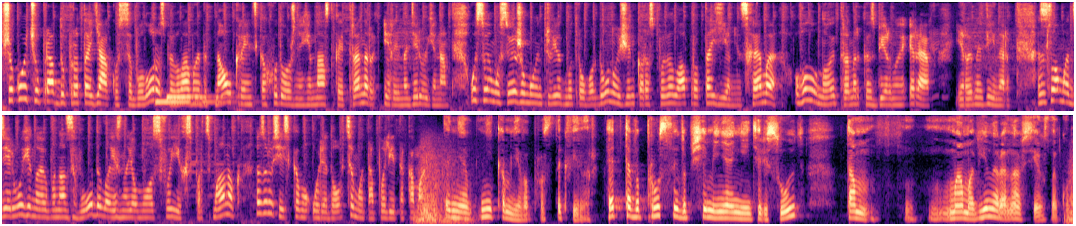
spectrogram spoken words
Шокуючу правду про те, як усе було, розповіла видатна українська художня гімнастка і тренер Ірина Дірюгіна. У своєму свіжому інтерв'ю Дмитру Гордону жінка розповіла про таємні схеми головної тренерки збірної РФ Ірини Вінер. За словами Дірюгіної, вона зводила і знайомила своїх спортсменок з російськими урядовцями та політиками. Это не, не ко мне вопрос, это к Винер. Это вопросы вообще меня не интересуют. Там м, мама Винер, она всех знакома.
